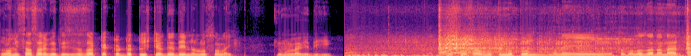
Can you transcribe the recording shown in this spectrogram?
তো আমি চাচারা কইতেছি, চাচার ট্র্যাক্টরটা টুইস্টার দিয়ে দিন অল্প চলাই। কেমন লাগে দেখি? চাচাও নতুন নতুন মানে এত ভালো জানা না আর কি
